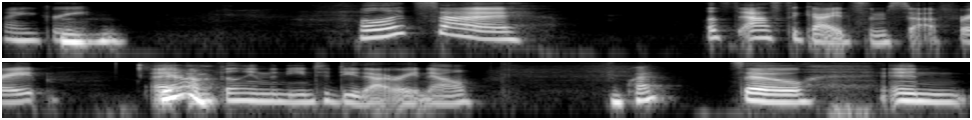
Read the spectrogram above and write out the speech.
I agree Mhm. well let's uh let's ask the guide some stuff right I, Yeah. i'm feeling the need to do that right now Okay. So, and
